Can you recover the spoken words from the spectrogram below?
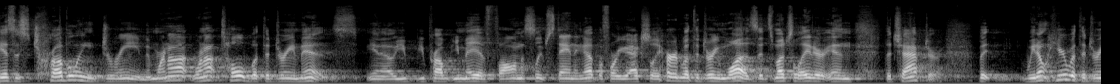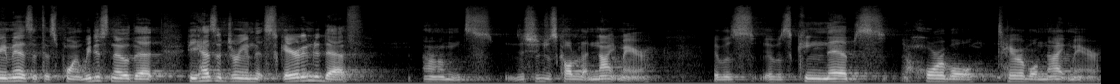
he has this troubling dream, and we're not, we're not told what the dream is. You know, you, you, probably, you may have fallen asleep standing up before you actually heard what the dream was. It's much later in the chapter. But we don't hear what the dream is at this point. We just know that he has a dream that scared him to death. Um, should just call it a nightmare. It was, it was King Neb's horrible, terrible nightmare.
